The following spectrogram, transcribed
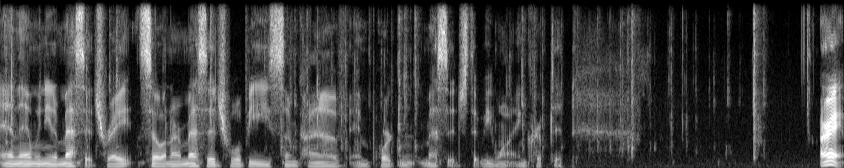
and then we need a message, right? So in our message will be some kind of important message that we want encrypted. All right,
